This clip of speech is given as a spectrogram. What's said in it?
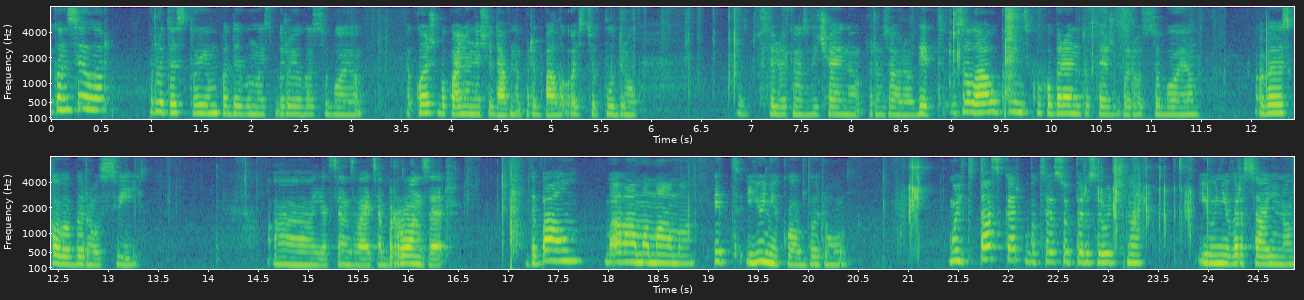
консилер. Протестуємо, подивимось, беру його з собою. Також буквально нещодавно придбала ось цю пудру. Абсолютно звичайну прозору. Від Зола українського бренду теж беру з собою. Обов'язково беру свій, а, як це називається, бронзер The Balm Багама Мама. Від Uniqlo беру мультитаскер, бо це супер зручно і універсально.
